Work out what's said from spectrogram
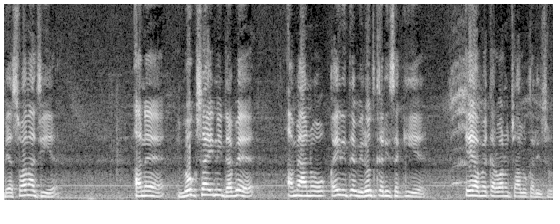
બેસવાના છીએ અને લોકશાહીની ઢબે અમે આનો કઈ રીતે વિરોધ કરી શકીએ એ અમે કરવાનું ચાલુ કરીશું.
